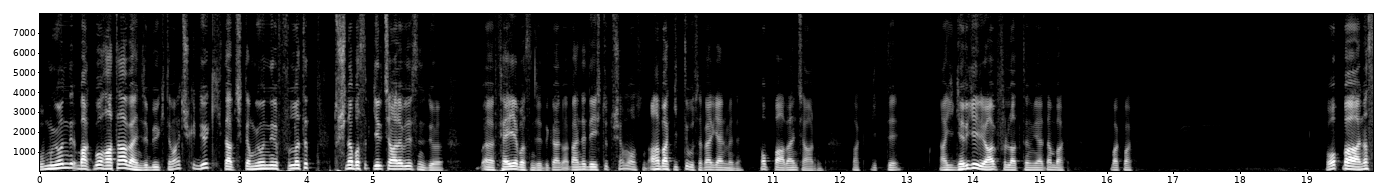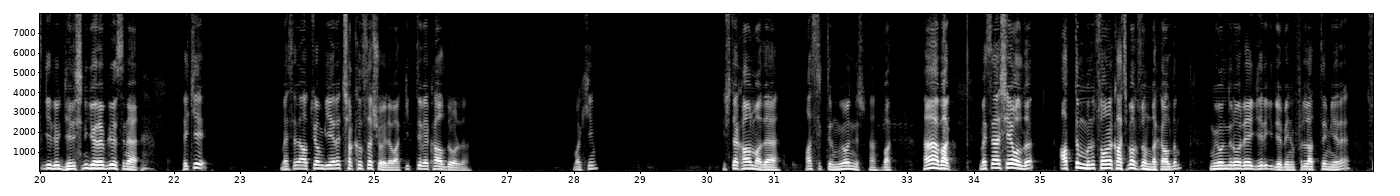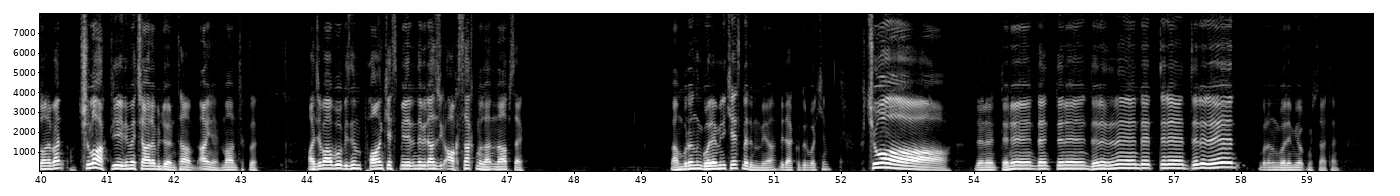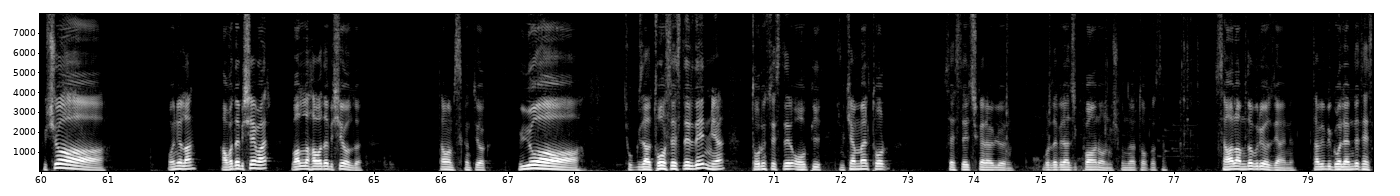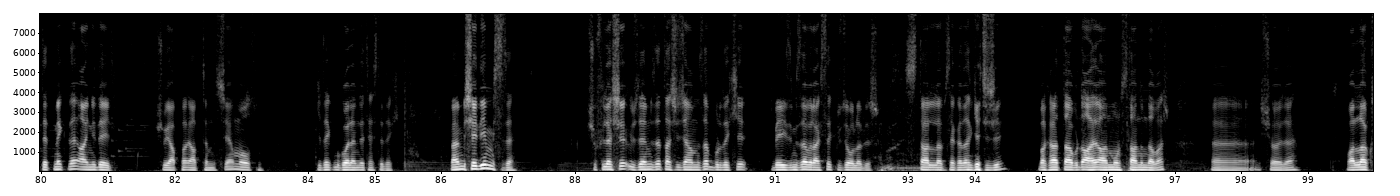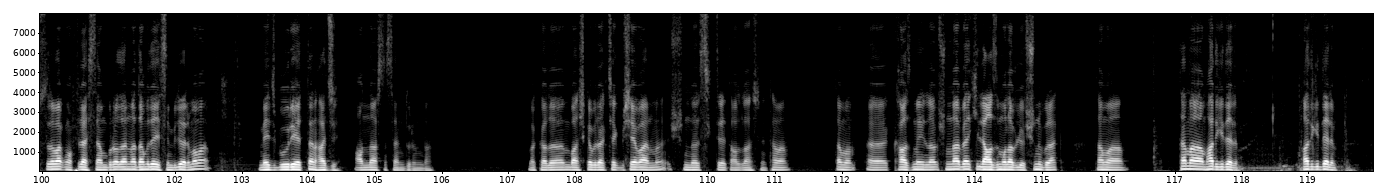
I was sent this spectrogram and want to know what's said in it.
Bu Mjolnir bak bu hata bence büyük ihtimal. Çünkü diyor ki kitapçıkta Mjolnir'i fırlatıp tuşuna basıp geri çağırabilirsiniz diyor. Ee, F'ye basıncaydı galiba. Bende değişti tuş ama olsun. Aha bak gitti bu sefer gelmedi. Hoppa ben çağırdım. Bak gitti. Ha, geri geliyor abi fırlattığım yerden bak. Bak bak. Hoppa nasıl geliyor gelişini görebiliyorsun ha. Peki mesela atıyorum bir yere çakılsa şöyle bak gitti ve kaldı orada. Bakayım. Hiç de kalmadı ha. Ha siktir Mjolnir. Ha bak. Ha bak. Mesela şey oldu. Attım bunu sonra kaçmak zorunda kaldım. Mjolnir oraya geri gidiyor benim fırlattığım yere. Sonra ben çılak diye elime çağırabiliyorum. Tamam aynen mantıklı. Acaba bu bizim puan kesme yerinde birazcık aksak mı lan? Ne yapsak? Ben buranın golemini kesmedim mi ya? Bir dakika dur bakayım. Denen. Buranın golemi yokmuş zaten. Hışa! O ne lan? Havada bir şey var. Vallahi havada bir şey oldu. Tamam sıkıntı yok. Hıya! Çok güzel Thor sesleri değil mi ya? Thor'un sesleri OP. Mükemmel Thor sesleri çıkarabiliyorum. Burada birazcık puan olmuş bunları toplasak. Sağlam da vuruyoruz yani. Tabi bir golemde test etmekle aynı değil. Şu yap yaptığımız şey ama olsun. Gidek bu golemde test edek. Ben bir şey diyeyim mi size? Şu flash'ı üzerimize taşıyacağımıza buradaki base'imize bıraksak güzel olabilir. Star Labs'e kadar geçici. Bak hatta burada armor standım da var. Ee, şöyle. Vallahi kusura bakma Flash sen buraların adamı değilsin biliyorum ama mecburiyetten hacı. Anlarsın sen durumdan. Bakalım başka bırakacak bir şey var mı? Şunları siktir et Allah aşkına. Tamam. Tamam. Ee, kazmayla şunlar belki lazım olabiliyor. Şunu bırak. Tamam. Tamam hadi gidelim. Hadi gidelim.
